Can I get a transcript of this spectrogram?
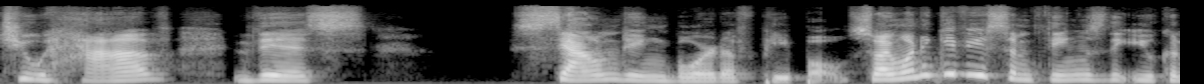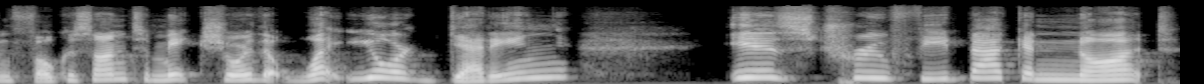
to have this sounding board of people. So I want to give you some things that you can focus on to make sure that what you're getting is true feedback and not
